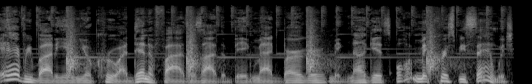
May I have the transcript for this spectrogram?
Everybody in your crew identifies as either Big Mac Burger, McNuggets, or McCrispy Sandwich.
